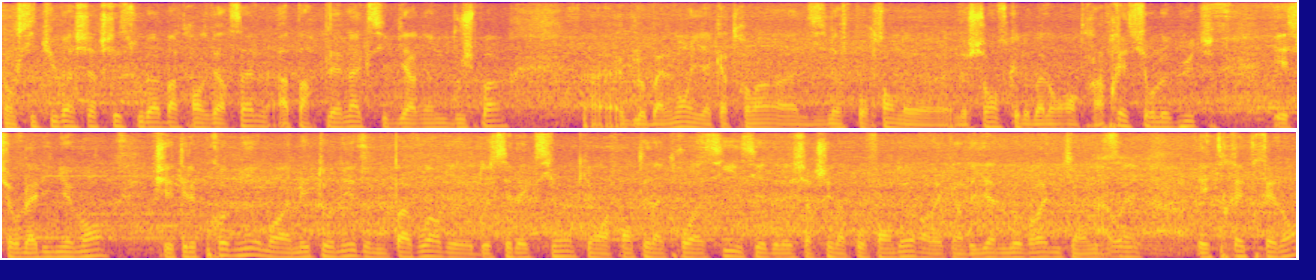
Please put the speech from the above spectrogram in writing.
Donc si tu vas chercher sous la barre transversale, à part plein axe, si le gardien ne bouge pas, euh, globalement, il y a 99% de, de chances que le ballon rentre. Après, sur le but et sur l'alignement, j'ai été le premier, moi, à m'étonner de ne pas voir de, de sélections qui ont affronté la Croatie, essayer d'aller chercher la profondeur avec un Dejan Lovren qui en Ah ouais. est très très lent.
